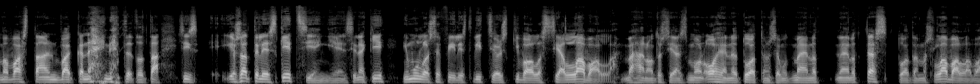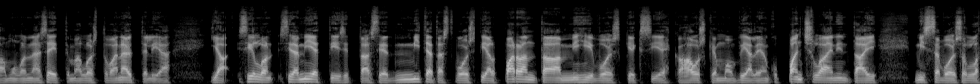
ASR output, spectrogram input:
mä vastaan vaikka näin, että tota, siis jos ajattelee sketsiengiä ensinnäkin, niin mulla on se fiilis, että vitsi olisi kiva olla siellä lavalla. Mähän on tosiaan, mä oon ohjannut ja tuottanut sen, mutta mä en, ole, mä en ole tässä tuotannossa lavalla, vaan mulla on nämä seitsemän loistavaa näyttelijää. Ja silloin sitä miettii sitten taas, että mitä tästä voisi vielä parantaa, mihin voisi keksiä ehkä hauskemman vielä jonkun punchlinein tai missä voisi olla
